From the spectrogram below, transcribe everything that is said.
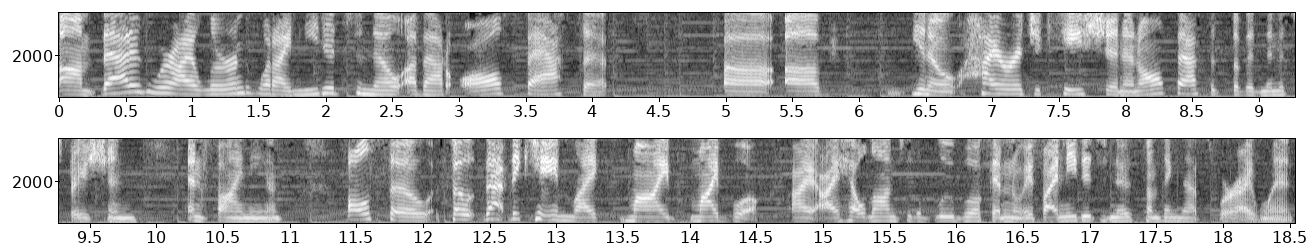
um, that is where I learned what I needed to know about all facets uh, of, you know, higher education and all facets of administration and finance. Also, so that became like my my book. I, I held on to the blue book, and if I needed to know something, that's where I went.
